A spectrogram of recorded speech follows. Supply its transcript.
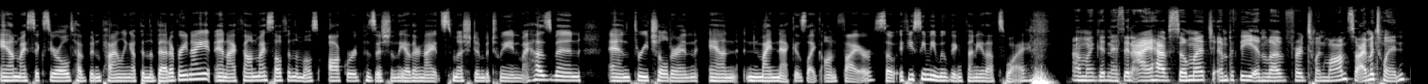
and my 6-year-old have been piling up in the bed every night and I found myself in the most awkward position the other night smushed in between my husband and three children and my neck is like on fire. So if you see me moving funny that's why. Oh my goodness. And I have so much empathy and love for twin moms. So I'm a twin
